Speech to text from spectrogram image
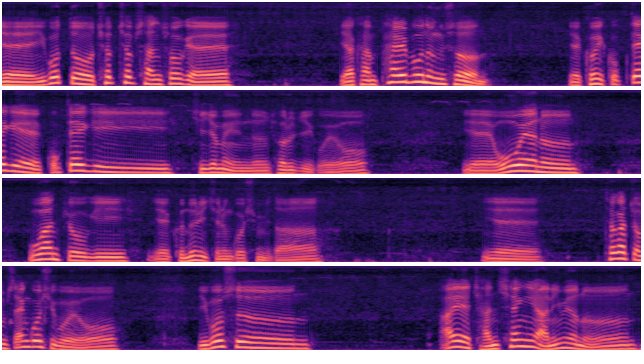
예, 이곳도 첩첩산 속에 약 한 8분 응선, 예, 거의 꼭대기에, 꼭대기 지점에 있는 소류지고요. 예, 오후에는 우한 쪽이, 예, 그늘이 지는 곳입니다. 예, 터가 좀 센 곳이고요. 이곳은 아예 잔챙이 아니면은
